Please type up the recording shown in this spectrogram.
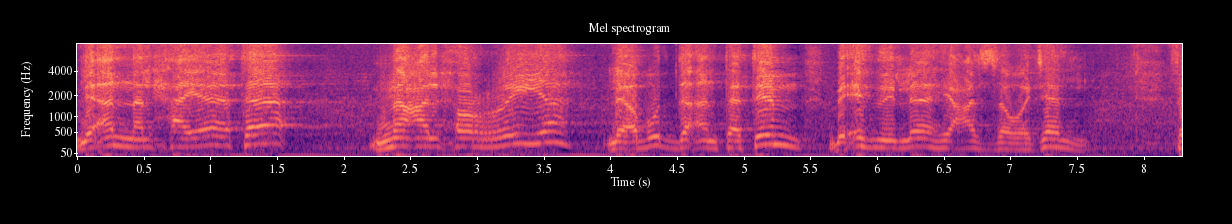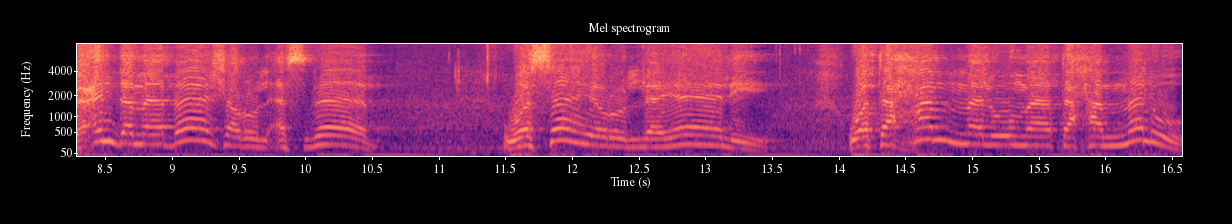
لأن الحياة مع الحرية لابد أن تتم بإذن الله عز وجل. فعندما باشروا الأسباب وسهروا الليالي وتحملوا ما تحملوا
